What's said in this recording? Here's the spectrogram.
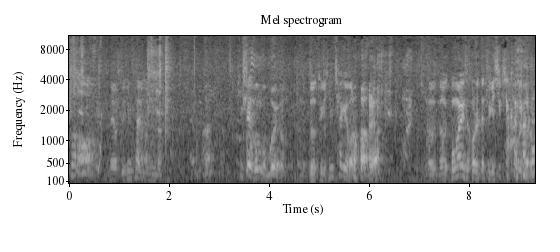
힙하다. 자, 이것도 힘차게 걷는다. 어? 힘차게 걷는 거 뭐예요? 너, 너 되게 힘차게 걸어. 아, 너, 너 공항에서 걸을 때 되게 씩씩하게 걸어.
